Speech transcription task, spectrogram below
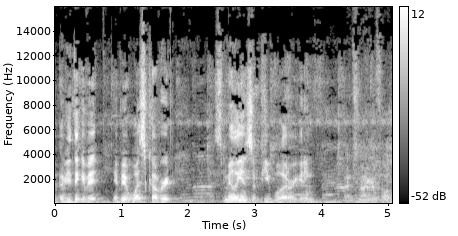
it, if you think of it, if it was covered, it's millions of people that are getting. That's not your fault.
